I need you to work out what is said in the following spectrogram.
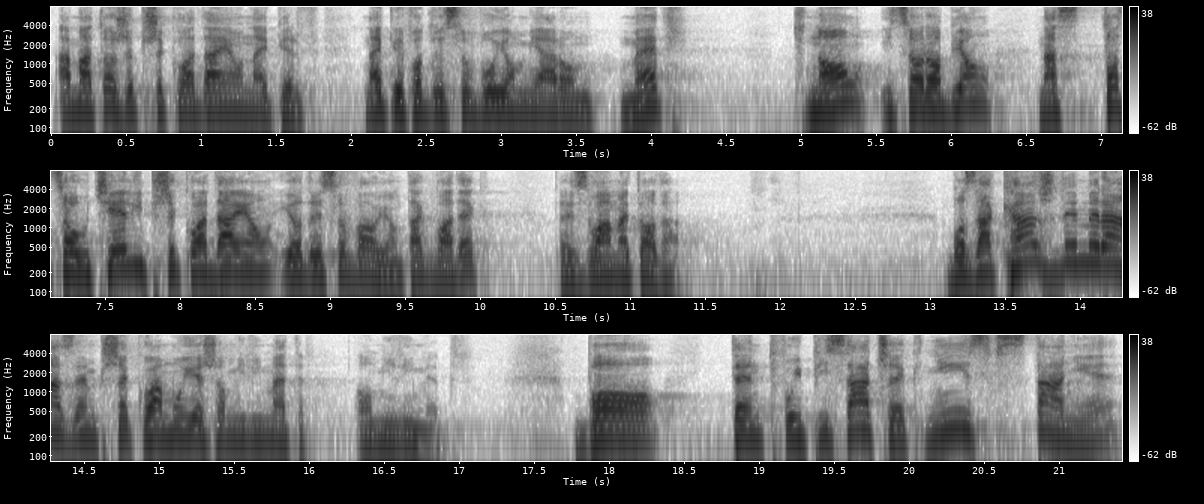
Amatorzy przykładają najpierw, najpierw odrysowują miarą metr, tną i co robią? Na to, co ucięli, przykładają i odrysowują. Tak, Władek? To jest zła metoda. Bo za każdym razem przekłamujesz o milimetr o milimetr. Bo ten twój pisaczek nie jest w stanie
